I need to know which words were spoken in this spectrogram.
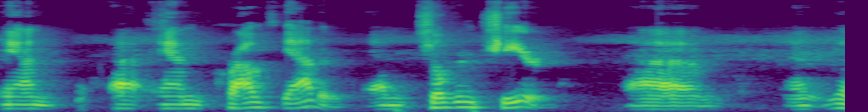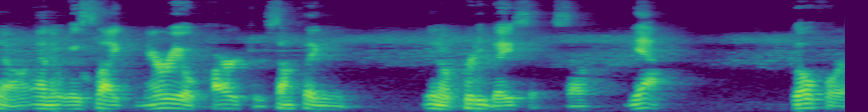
and uh, and crowds gathered and children cheered, um, and you know, and it was like Mario Kart or something you know, pretty basic. So yeah, go for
